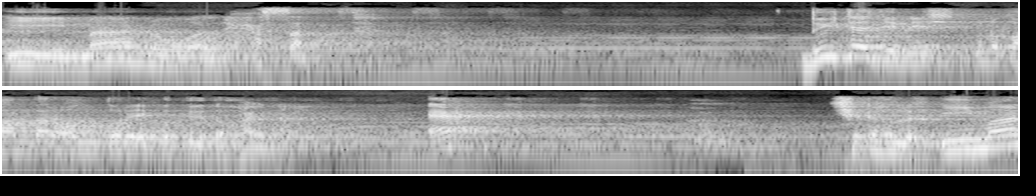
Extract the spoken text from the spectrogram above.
ঈমান ওয়াল হাসাদ দুইটা জিনিস কোনো বান্দার অন্তরে একত্রিত হয় না। এক সেটা হলো ইমান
